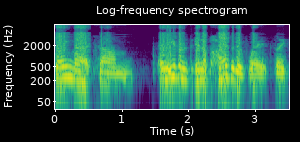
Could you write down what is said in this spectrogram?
saying that, um, and even in a positive way, it's like,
